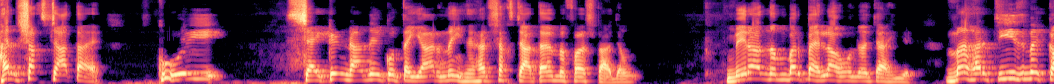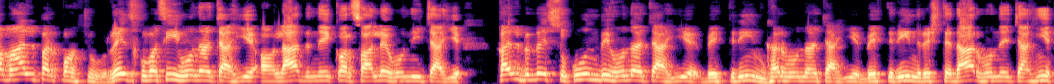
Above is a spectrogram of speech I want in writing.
हर शख्स चाहता है। कोई सेकंड आने को तैयार नहीं है। हर शख्स चाहता है, मैं फ़र्स्ट आ जाऊँ। मेरा नंबर पहला होना चाहिए। मैं हर चीज़ में कमाल पर पहुंचू। रिज्क वसी होना चाहिए। औलाद नेक और साले होनी चाहिए। कल्ब में सुकून भी होना चाहिए, बेहतरीन घर होना चाहिए, बेहतरीन रिश्तेदार होने चाहिए,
